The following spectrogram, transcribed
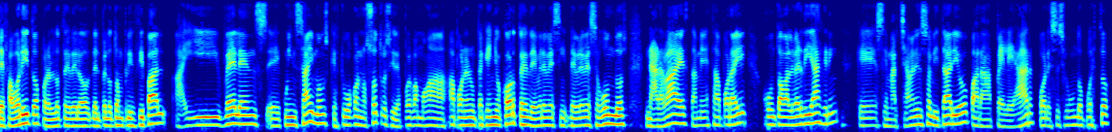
de favoritos por el lote del pelotón principal. Ahí Velens, eh, Queen Simons, que estuvo con nosotros y después vamos a, poner un pequeño corte de breves, de breves segundos. Narváez también estaba por ahí, junto a Valverde y Asgreen, que se marchaban en solitario para pelear por ese segundo puesto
